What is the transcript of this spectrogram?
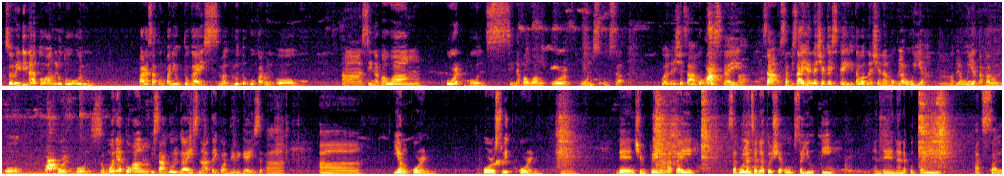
So ready na to ang lutuon para sa akong panyog to guys, magluto ko karon og ah, sinabawang pork bones, sinabawang pork bones usa. Kuha na siya sa amo guys kay sa, sa Bisaya na siya guys kay tawag na siya na maglauya. Maglauya ta karon og pork bones. So mo to ang isagol guys na atay kwan diri guys ah ah, young corn or sweet corn. Mm. Then syempre na atay sagulan sa nato siya og sayuti. And then nanapod tay atsal.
